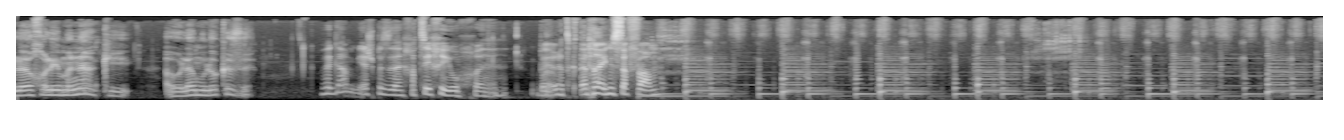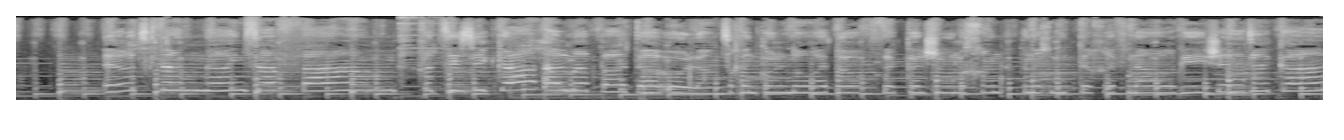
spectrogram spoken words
לא יכול להימנע, כי העולם הוא לא כזה. וגם יש בזה חצי חיוך אה, בארץ קטנה עם שפם. על מפת העולם. שחקן קולנוע דופק על שולחן, אנחנו תכף נרגיש את זה כאן.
